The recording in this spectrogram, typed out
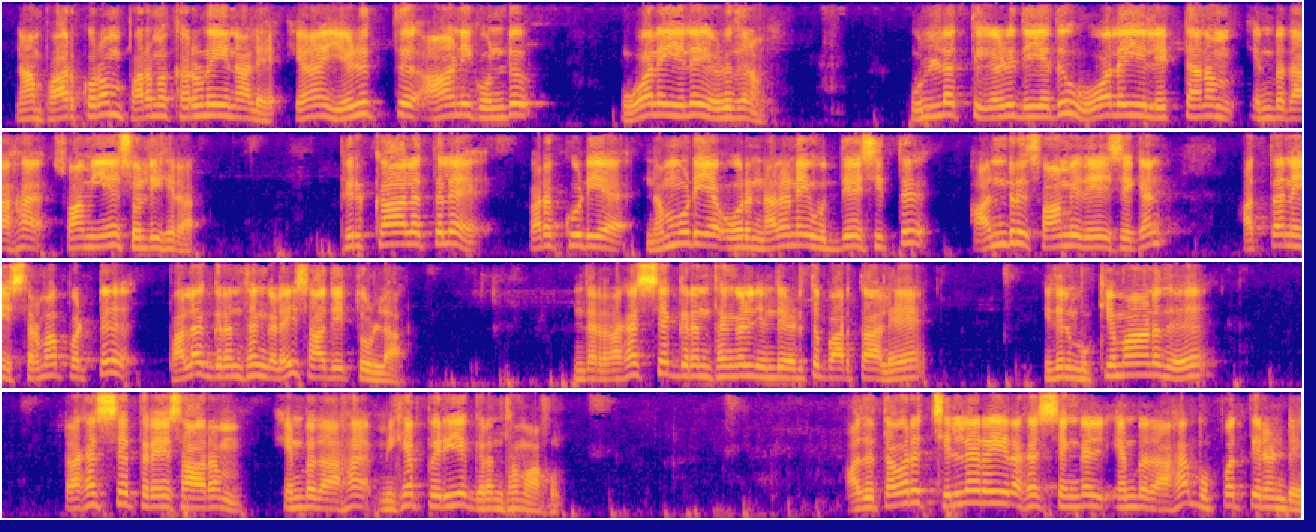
நாம் பார்க்கிறோம் பரம கருணையினாலே. ஏன்னா எழுத்து ஆணி கொண்டு ஓலையிலே எழுதணும். உள்ளத்து எழுதியது ஓலையில் இட்டனம் என்பதாக சுவாமியே சொல்லுகிறார். பிற்காலத்தில் வரக்கூடிய நம்முடைய ஒரு நலனை உத்தேசித்து அன்று சுவாமி தேசிகன் அத்தனை சிரமப்பட்டு பல கிரந்தங்களை சாதித்துள்ளார். இந்த ரகசிய கிரந்தங்கள் என்று எடுத்து பார்த்தாலே இதில் முக்கியமானது ரகசிய திரைசாரம் என்பதாக மிகப்பெரிய கிரந்தமாகும். அது தவிர சில்லறை ரகசியங்கள் என்பதாக முப்பத்தி ரெண்டு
